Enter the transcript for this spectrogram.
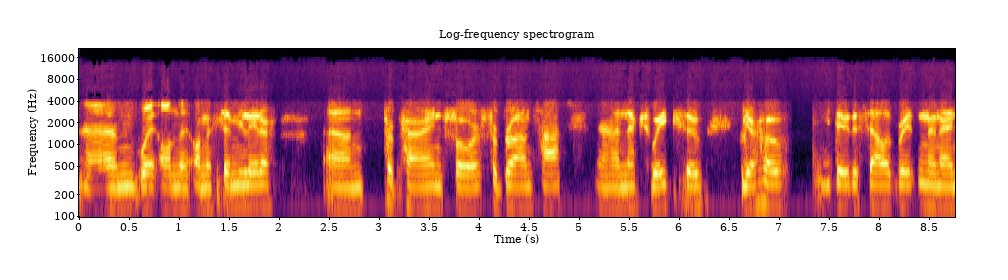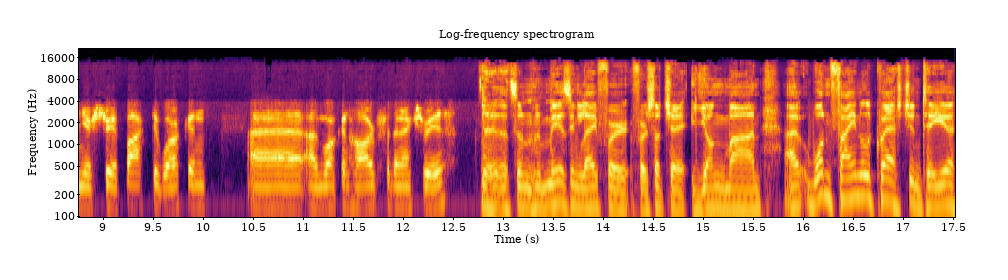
um, with, on the on the simulator and preparing for for Brands Hatch uh, next week. So you're home, you do the celebrating, and then you're straight back to working uh, and working hard for the next race. It's an amazing life for, for such a young man. Uh, one final question to you.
